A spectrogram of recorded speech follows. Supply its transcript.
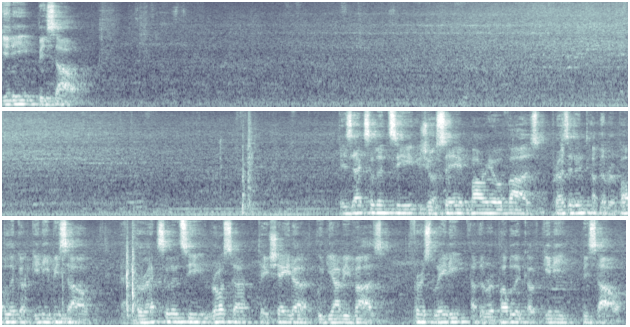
Guinea-Bissau. His Excellency José Mario Vaz, President of the Republic of Guinea-Bissau, and Her Excellency Rosa Teixeira Goudiaby Vaz, First Lady of the Republic of Guinea-Bissau.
